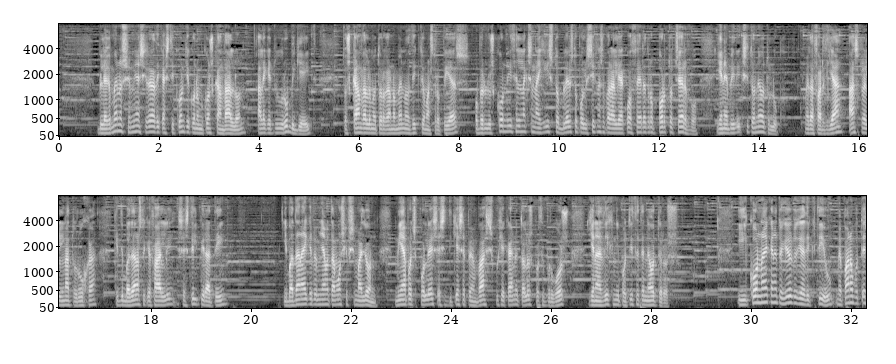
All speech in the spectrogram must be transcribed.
Μπλεγμένος σε μια σειρά δικαστικών και οικονομικών σκανδάλων, αλλά και του Rubygate, το σκάνδαλο με το οργανωμένο δίκτυο μαστροπίας, ο Μπερλουσκόνη ήθελε να ξαναγήσει τον Μπλερ στο πολυσύχναστο παραλιακό θέρετρο Πόρτο Τσέρβο για να επιδείξει το νέο του look. Με τα φαρδιά, άσπρα λινά του ρούχα και την παντάνα στο κεφάλι, σε στυλ πειρατή, η μπαντάνα έκρυβε μια μεταμόσχευση μαλλιών, μία από τις πολλές αισθητικές επεμβάσεις που είχε κάνει ο Ιταλός Πρωθυπουργός για να δείχνει υποτίθεται νεότερος. Η εικόνα έκανε το γύρο του διαδικτύου με πάνω από 4.000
